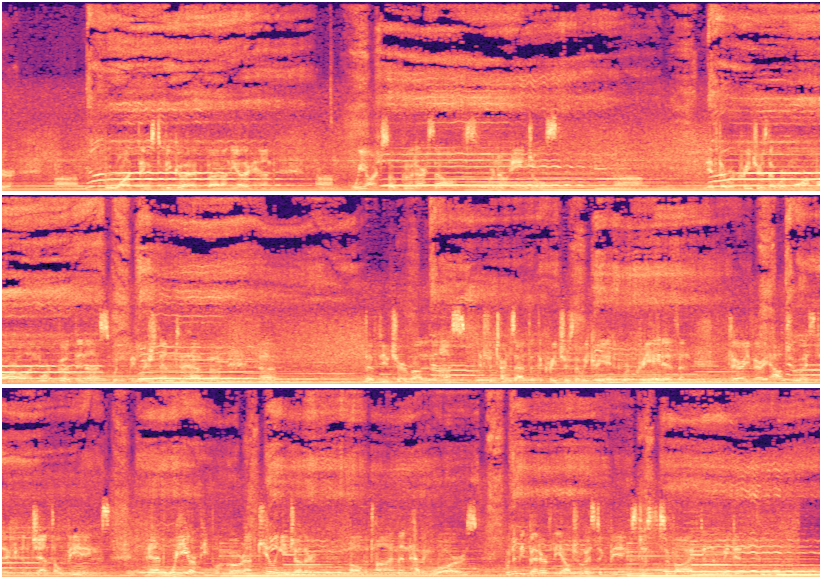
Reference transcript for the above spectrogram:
Um, we want things to be good, but on the other hand, um, we aren't so good ourselves. We're no angels. Um, if there were creatures that were more moral and more good than us, wouldn't we wish them to have uh, uh, the future rather than us? If it turns out that the creatures that we created were creative and very, very altruistic and gentle beings, and we are people who go around killing each other all the time and having wars. Wouldn't it be better if the altruistic beings just survived and we didn't?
